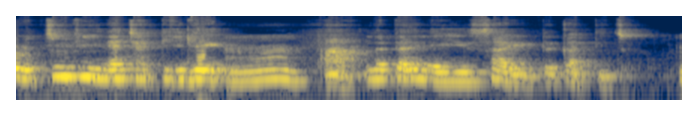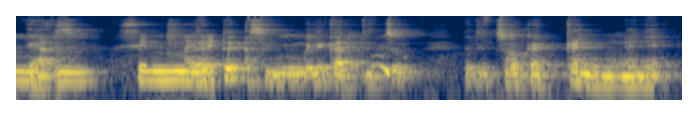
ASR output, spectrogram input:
ഒഴിച്ചു ചീന ചട്ടിയിൽ. ആ. എന്നിട്ട് അത് നൈസായിട്ട് കത്തിച്ചു ഗ്യാസ്. സിമ്മൽ. എന്നിട്ട് സിമ്മിൽ കത്തിച്ചു. എന്നിട്ട് ചുകക്ക ഇങ്ങനെ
